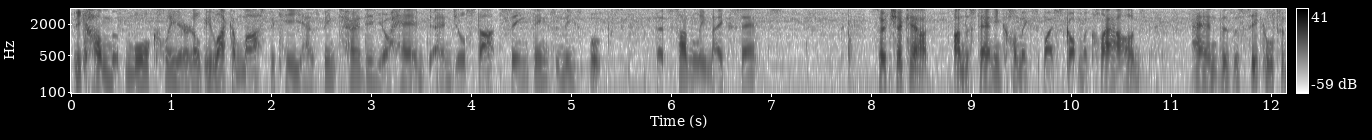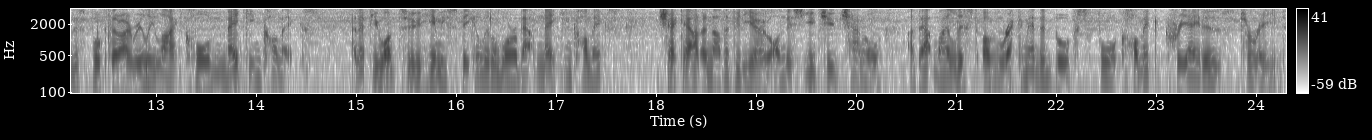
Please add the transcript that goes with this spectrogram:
become more clear. It'll be like a master key has been turned in your head and you'll start seeing things in these books that suddenly make sense. So check out Understanding Comics by Scott McCloud and there's a sequel to this book that I really like called Making Comics. And if you want to hear me speak a little more about making comics, check out another video on this YouTube channel about my list of recommended books for comic creators to read.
